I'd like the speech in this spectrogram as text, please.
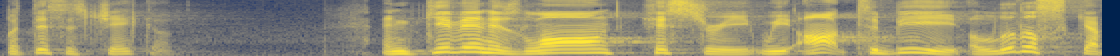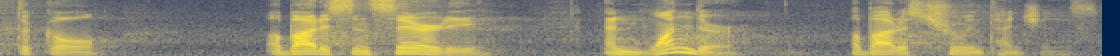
But this is Jacob. And given his long history, we ought to be a little skeptical about his sincerity and wonder about his true intentions.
